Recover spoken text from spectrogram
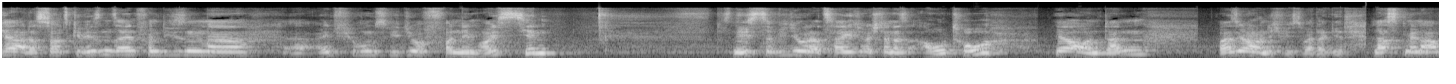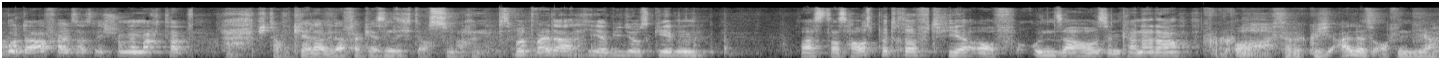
ja, das soll es gewesen sein von diesem äh, Einführungsvideo von dem Häuschen. Das nächste Video, da zeige ich euch dann das Auto. Ja, und dann Weiß ich auch noch nicht, wie es weitergeht. Lasst mir ein Abo da, falls ihr das nicht schon gemacht habt. Ach, hab ich doch im Keller wieder vergessen, Licht auszumachen. Es wird weiter hier Videos geben, was das Haus betrifft. Hier auf unser Haus in Kanada. Oh, ist ja wirklich alles offen hier.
